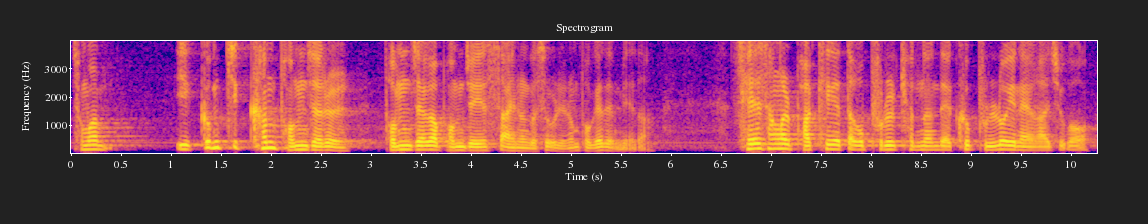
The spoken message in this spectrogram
정말 이 끔찍한 범죄를 범죄가 범죄에 쌓이는 것을 우리는 보게 됩니다. 세상을 밝히겠다고 불을 켰는데 그 불로 인해 가지고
